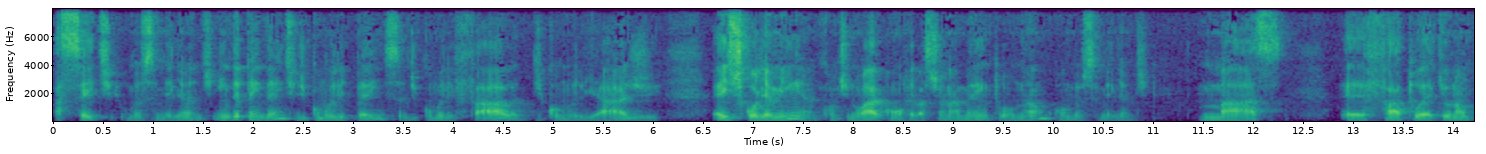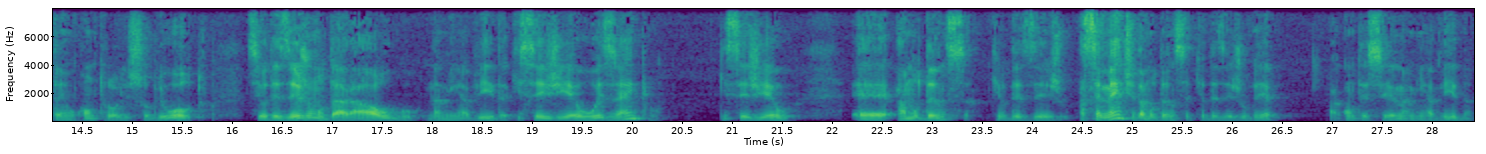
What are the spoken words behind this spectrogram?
aceite o meu semelhante, independente de como ele pensa, de como ele fala, de como ele age. É escolha minha continuar com o relacionamento ou não com o meu semelhante. Mas é, fato é que eu não tenho controle sobre o outro. Se eu desejo mudar algo na minha vida, que seja eu o exemplo, que seja eu é, a mudança que eu desejo, a semente da mudança que eu desejo ver acontecer na minha vida,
